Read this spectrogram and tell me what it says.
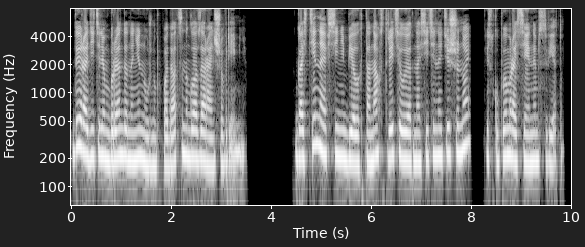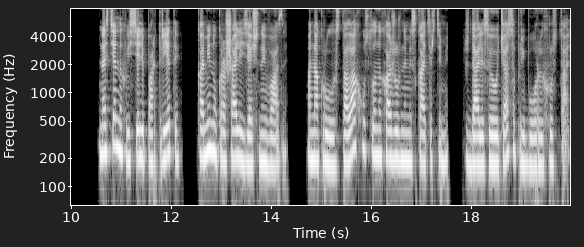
да и родителям Брэндона не нужно попадаться на глаза раньше времени. Гостиная в сине-белых тонах встретила ее относительной тишиной и скупым рассеянным светом. На стенах висели портреты, камин украшали изящные вазы, а на круглых столах, устланных ажурными скатертями, ждали своего часа приборы и хрусталь.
